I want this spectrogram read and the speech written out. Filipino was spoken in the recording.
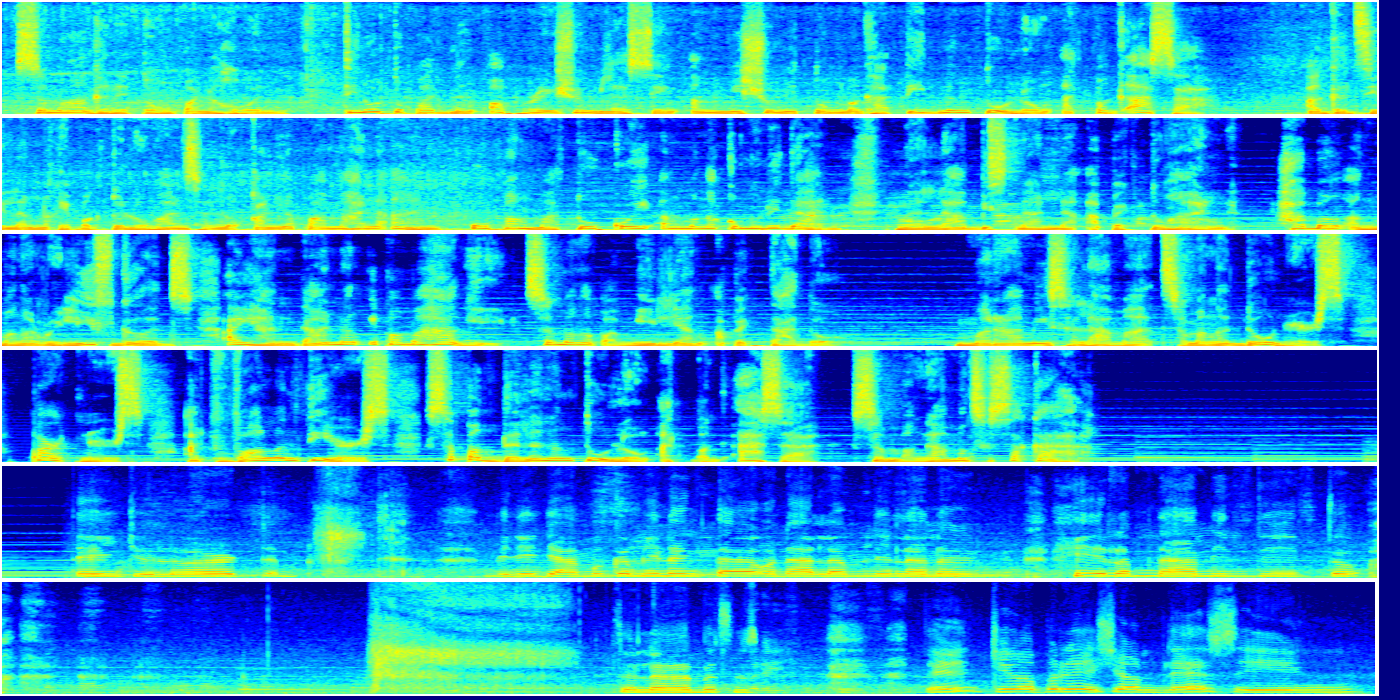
Sa mga ganitong panahon, tinutupad ng Operation Blessing ang misyon nitong maghatid ng tulong at pag-asa. Agad silang nakipagtulungan sa lokal na pamahalaan upang matukoy ang mga komunidad na labis na naapektuhan, habang ang mga relief goods ay handa ng ipamahagi sa mga pamilyang apektado. Maraming salamat sa mga donors, partners at volunteers sa pagdala ng tulong at pag-asa sa mga magsasaka. Thank you, Lord. Binigyan mo kami ng tao na alam nila ng hirap namin dito. Thank you, Operation Blessing.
